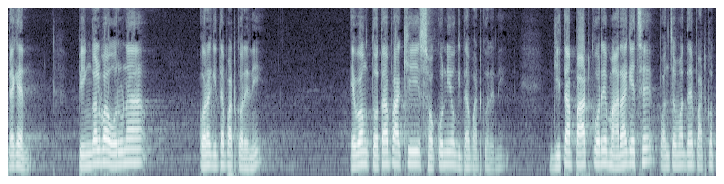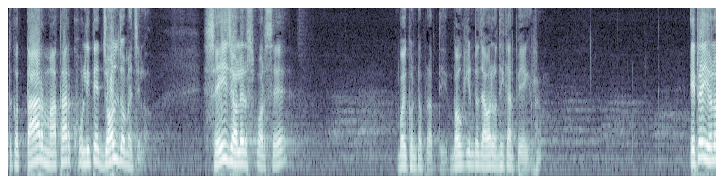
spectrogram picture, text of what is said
দেখেন, পিঙ্গল বা অরুণা ওরা গীতা পাঠ করেনি এবং তোতা পাখি শকুনিও গীতা পাঠ করেনি। গীতা পাঠ করে মারা গেছে, পঞ্চম অধ্যায় পাঠ করতে করতে তার মাথার খুলিতে জল জমেছিল। সেই জলের স্পর্শে বৈকুণ্ঠ প্রাপ্তি, বৈকুণ্ঠ যাওয়ার অধিকার পেয়ে গেল এটাই হলো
